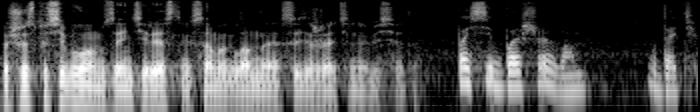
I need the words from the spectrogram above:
Большое спасибо вам за интересную и, самое главное, содержательную беседу. Спасибо большое вам. Удачи.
